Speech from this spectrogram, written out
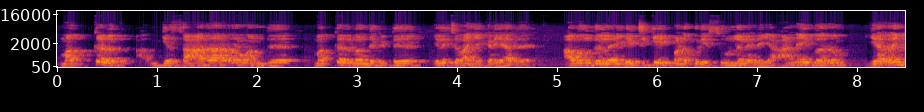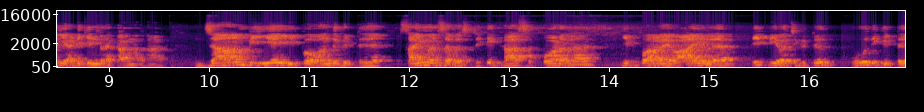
மக்கள் இங்க சாதாரண வந்து மக்கள் வந்துகிட்டு எழுச்சி வாங்க கிடையாது. அவங்கள எஜுகேட் பண்ணக்கூடிய சூழ்நிலையில அனைவரும் இறங்கி அடிக்கின்ற காரணத்தினால் ஜாம்பியே இப்போ வந்துகிட்டு சைமன் செபஸ்டிக்கு காசு போடலை. இப்போ அவன் வாயில பிபியை வச்சுக்கிட்டு ஊதிக்கிட்டு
